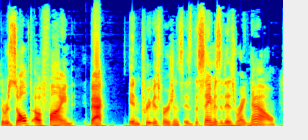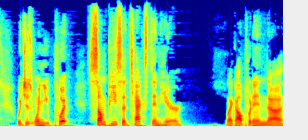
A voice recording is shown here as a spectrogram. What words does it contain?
The result of find back in previous versions is the same as it is right now, which is when you put some piece of text in here, like I'll put in uh,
